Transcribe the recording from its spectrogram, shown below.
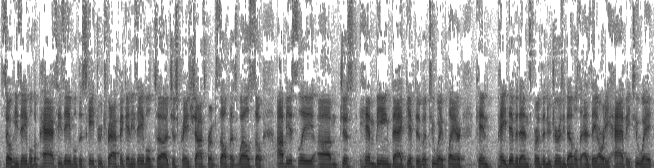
So he's able to pass, he's able to skate through traffic, and he's able to just create shots for himself as well. So obviously, um, just him being that gifted of a two-way player can pay dividends for the New Jersey Devils as they already have a two-way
